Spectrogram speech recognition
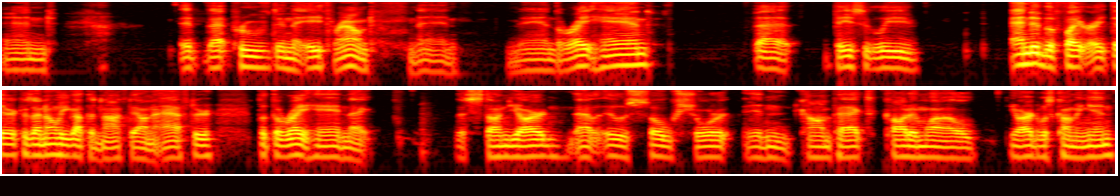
and it, that proved in the eighth round. Man, man, the right hand that basically ended the fight right there because I know he got the knockdown after, but the right hand that the stunned Yarde that it was so short and compact caught him while Yarde was coming in.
